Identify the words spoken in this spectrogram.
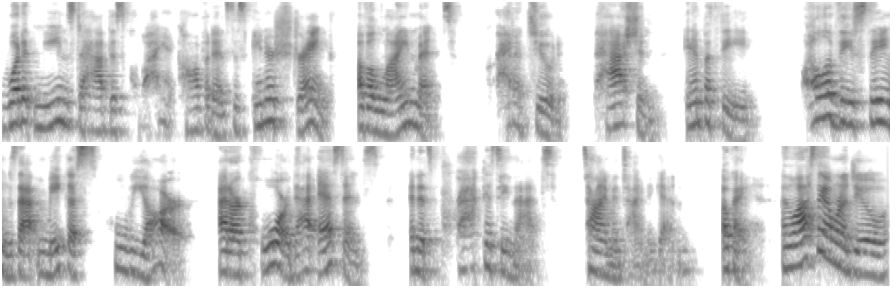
what it means to have this quiet confidence, this inner strength of alignment, gratitude, passion, empathy, all of these things that make us who we are at our core, that essence. And it's practicing that time and time again. Okay. And the last thing I want to do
